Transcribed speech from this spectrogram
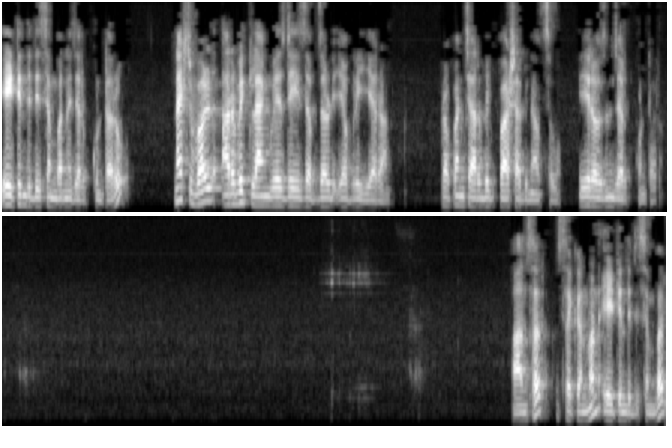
ఎయిటీన్త్ డిసెంబర్ని జరుపుకుంటారు. Next world Arabic language day is observed every year on ప్రపంచ అరబిక్ భాషా దినోత్సవం ఈ రోజున జరుపుకుంటారు. Answer second one eighteenth December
